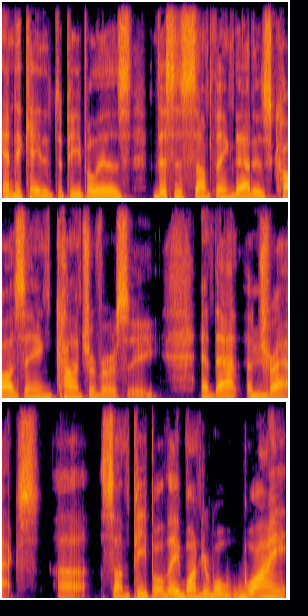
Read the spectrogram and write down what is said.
indicated to people is this is something that is causing controversy, and that mm. attracts uh, some people. They wonder, well, why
